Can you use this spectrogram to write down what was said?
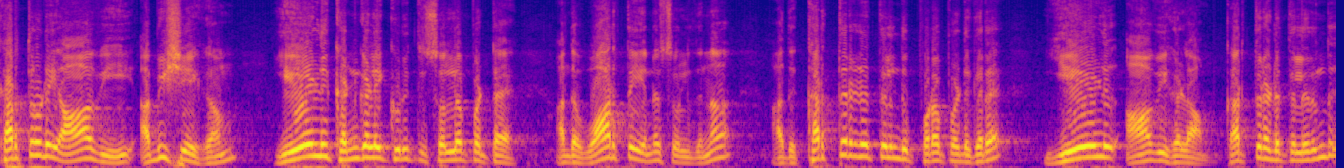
கர்த்தருடைய ஆவி அபிஷேகம் ஏழு கண்களை குறித்து சொல்லப்பட்ட அந்த வார்த்தை என்ன சொல்லுதுன்னா அது கர்த்தரிடத்திலிருந்து புறப்படுகிற ஏழு ஆவிகளாம். கர்த்தரிடத்திலிருந்து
